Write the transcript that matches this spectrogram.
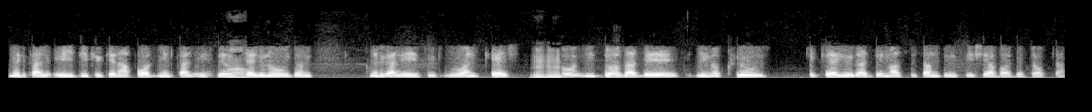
medical aid. If you can afford medical aid, they will Wow. tell you, no, we don't medical aid, we want cash. Mhm. So it- those are the, you know, clues to tell you that there must be something fishy about the doctor.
